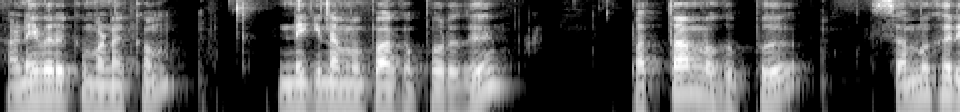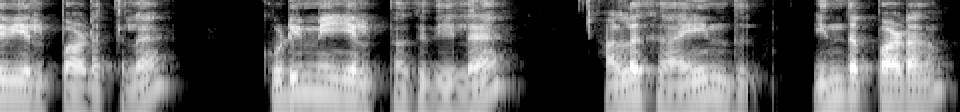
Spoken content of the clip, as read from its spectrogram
அனைவருக்கும் வணக்கம். இன்றைக்கி நம்ம பார்க்க போகிறது பத்தாம் வகுப்பு சமூக அறிவியல் பாடத்தில் குடிமையியல் பகுதியில் அழகு ஐந்து. இந்த பாடம்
